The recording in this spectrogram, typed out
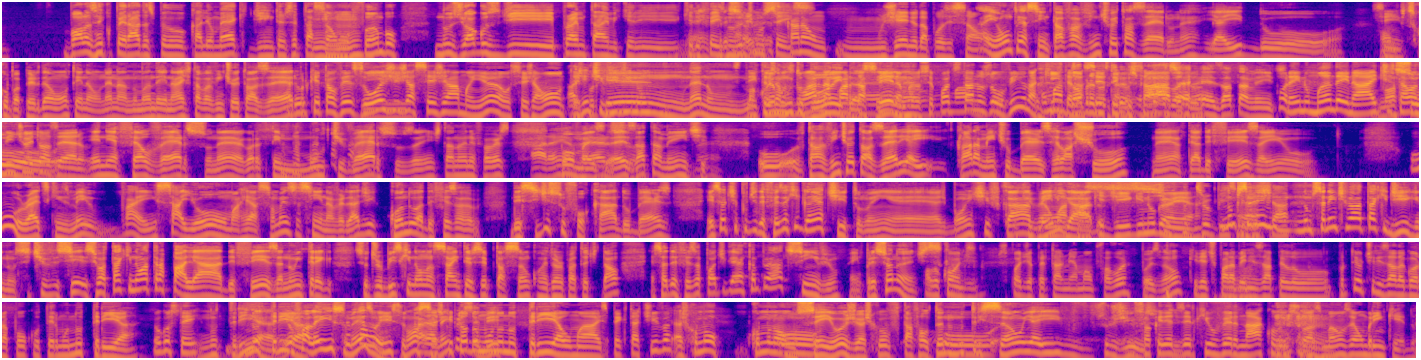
bolas recuperadas pelo Kalil Mack de interceptação Uhum. ou fumble nos jogos de prime time que ele, que É ele fez nos últimos Esse seis. cara é um, um gênio da posição. Ah, e ontem, assim, tava 28 a 0, né? E aí do... Sim. Ontem- desculpa, perdão, ontem não, né? No Monday Night tava 28 a É 0. porque talvez hoje E- já seja amanhã, ou seja ontem. A gente porque vive num, né, num, numa entramos coisa muito no ar doida, na quarta-feira, assim, né? mas você pode Uma- estar nos ouvindo na quinta, na sexta, no e sábado. É, exatamente. Porém, no Monday Night Nosso estava 28 a 0. NFL verso, né? Agora que tem multiversos, a gente tá no NFL verso. Aranha, Pô, mas verso. é exatamente. né? O, tava 28 a 0 e aí claramente o Bears relaxou, né? Até a defesa. Aí o, O Redskins meio, vai, ensaiou uma reação, mas assim, na verdade, quando a defesa decide sufocar do Bears, esse é o tipo de defesa que ganha título, hein? É bom a gente ficar tiver bem um ligado. ataque digno, ganha. Não precisa, nem, não precisa nem tiver um ataque digno. Se, tive- se- se o ataque não atrapalhar a defesa, não entrega, se o Trubisky não lançar interceptação com retorno para touchdown, essa defesa pode ganhar campeonato sim, viu? É impressionante. Paulo. Conde, você pode apertar minha mão, por favor? Pois não? Queria te parabenizar pelo por ter utilizado agora há pouco o termo nutria. Eu gostei. Nutria? Nutria. Eu falei isso Você mesmo? falou isso. Nossa, cara, eu acho nem que todo percebi. mundo nutria uma expectativa. Acho que como, eu- como não O- almocei hoje, eu acho que tá faltando O- nutrição e aí surgiu Eu só isso queria aqui. dizer que o vernáculo em suas mãos é um brinquedo.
